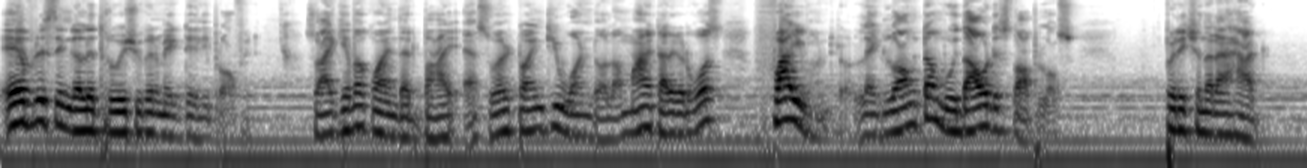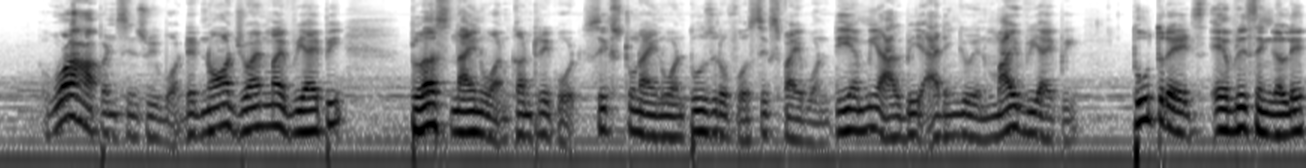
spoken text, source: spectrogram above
every single day through which you can make daily profit. So I gave a coin that buy as well $21. My target was $500 like long term without stop loss. Prediction that I had. What happened since we bought? Did not join my VIP plus 91 country code 6291204651 DM me I'll be adding you in my VIP two trades every single day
